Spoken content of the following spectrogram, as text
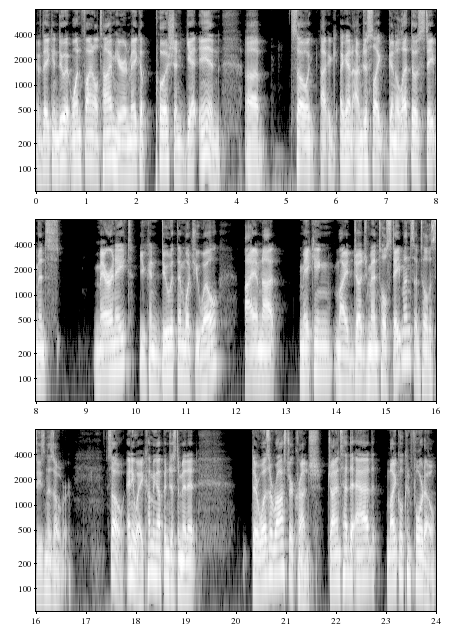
if they can do it one final time here and make a push and get in. Uh, so I, again, I'm just like to let those statements marinate. You can do with them what you will. I am not making my judgmental statements until the season is over. So anyway, coming up in just a minute, there was a roster crunch. Giants had to add Michael Conforto.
